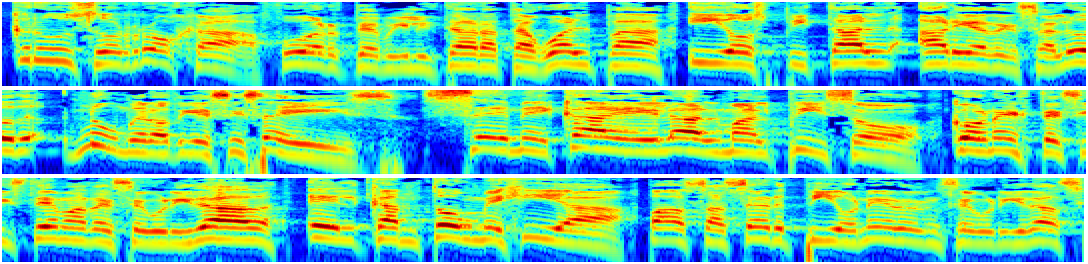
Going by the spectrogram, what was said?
Cruz Roja, Fuerte Militar Atahualpa y Hospital Área de Salud número 16. Se me cae el alma al piso. Con este sistema de seguridad, el Cantón Mejía pasa a ser pionero en seguridad ciudadana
